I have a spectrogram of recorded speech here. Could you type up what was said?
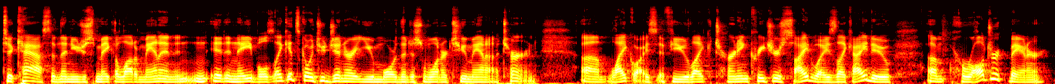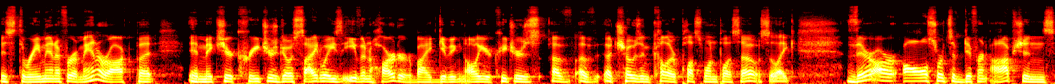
to cast and then you just make a lot of mana and it enables like it's going to generate you more than just one or two mana a turn. Um, likewise if you like turning creatures sideways like i do um, heraldric banner is three mana for a mana rock but it makes your creatures go sideways even harder by giving all your creatures of, of a chosen color plus one plus oh. So like there are all sorts of different options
